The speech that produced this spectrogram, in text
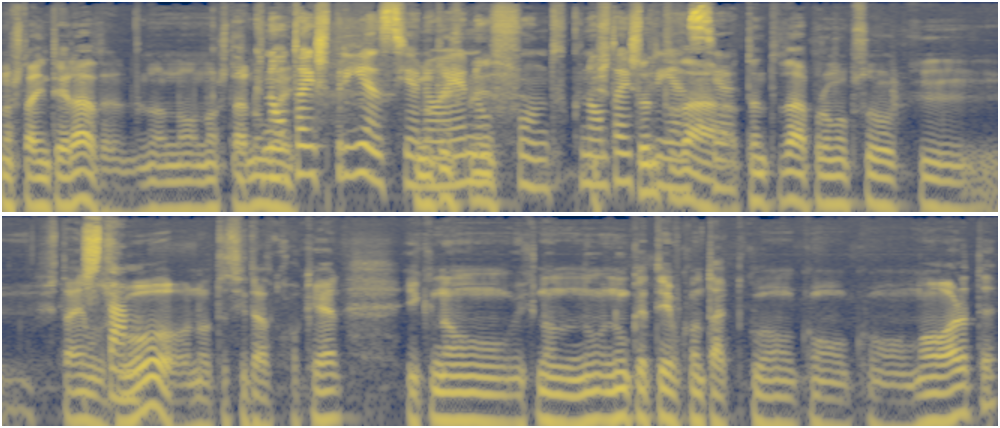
não está inteirada, não, não, não está e no que meio. não tem experiência, não, não tem é? Experiência. No fundo, que não Isto tem experiência. Tanto dá, tanto dá para uma pessoa que está em está Lisboa ou noutra cidade qualquer e que, não, e que não, nunca teve contacto com, com, com uma horta,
